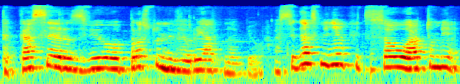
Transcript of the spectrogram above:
така се е развила, просто невероятно е било. А сега сме някакви соло атоми.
